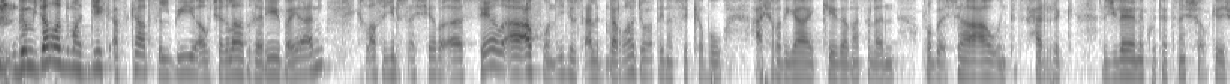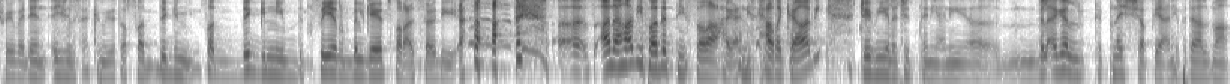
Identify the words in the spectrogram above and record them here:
بمجرد ما تجيك أفكار سلبية أو شغلات غريبة يعني خلاص اجلس على ال chair السير آه عفوا اجلس على الدراجة واعطي نفسك أبو عشر دقائق كذا مثلا ربع ساعة وأنت تتحرك رجلينك وتتنشط كذا شوي بعدين اجلس على الكمبيوتر صدقني صدقني بتصير Bill Gates فرع السعودية. أنا هذه فادتني الصراحة يعني الحركة هذه جميلة جدا يعني آه، بالأقل تتنشط يعني بدال ما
